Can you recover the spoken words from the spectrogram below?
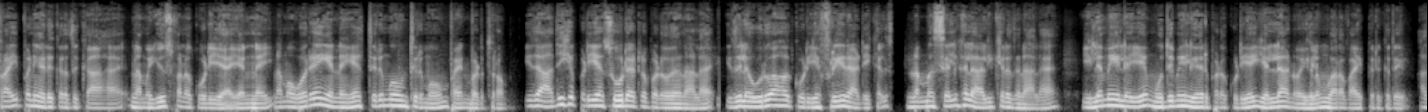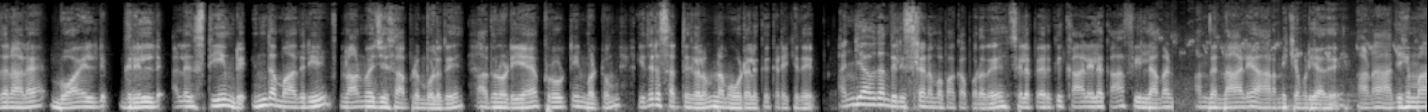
ஃப்ரை பண்ணி எடுக்கிறதுக்காக நம்ம யூஸ் பண்ணக்கூடிய எண்ணெய் நம்ம ஒரே எண்ணெயை திரும்பவும் திரும்பவும் பயன்படுத்துறோம். இது அதிகப்படியா சூடேற்றப்படுவதனால இதுல உருவாகக்கூடிய ஃப்ரீ ரேடிக்கல்ஸ் நம்ம செல்களை அழிக்கிறதுனால இளமையிலேயே முதுமையில் ஏற்படக்கூடிய எல்லா நோய்களும் வர வாய்ப்பு இருக்குது. அதனால பாயில்டு கிரில்டு அல்லது ஸ்டீம்டு இந்த மாதிரி நான்வெஜ் சாப்பிடும் பொழுது அதனுடைய புரோட்டீன் மற்றும் இதர சத்துகளும் நம்ம உடலுக்கு கிடைக்குது. அஞ்சாவது அந்த லிஸ்ட்ல நம்ம பார்க்க போறது சில பேருக்கு காலையில காஃபி இல்லாம அந்த நாளே ஆரம்பிக்க முடியாது. ஆனா அதிகமா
